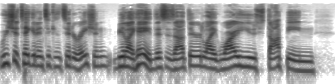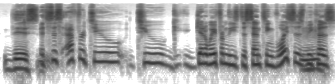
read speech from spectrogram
we should take it into consideration. Be like, hey, this is out there. Like, why are you stopping this? It's this effort to to g- get away from these dissenting voices Mhm. because.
